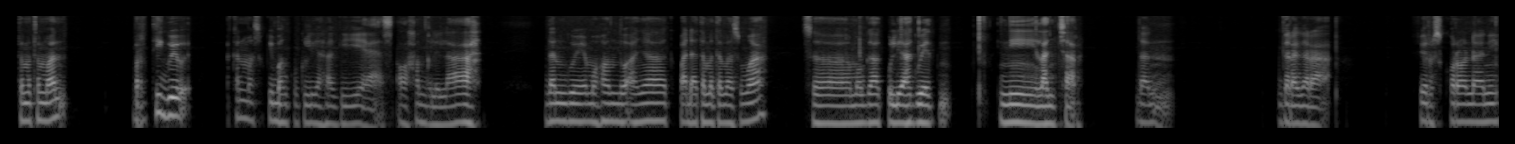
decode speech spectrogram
teman-teman berarti gue akan masuki bangku kuliah lagi. Yes, alhamdulillah. Dan gue mohon doanya kepada teman-teman semua semoga kuliah gue ini lancar dan gara-gara virus corona nih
